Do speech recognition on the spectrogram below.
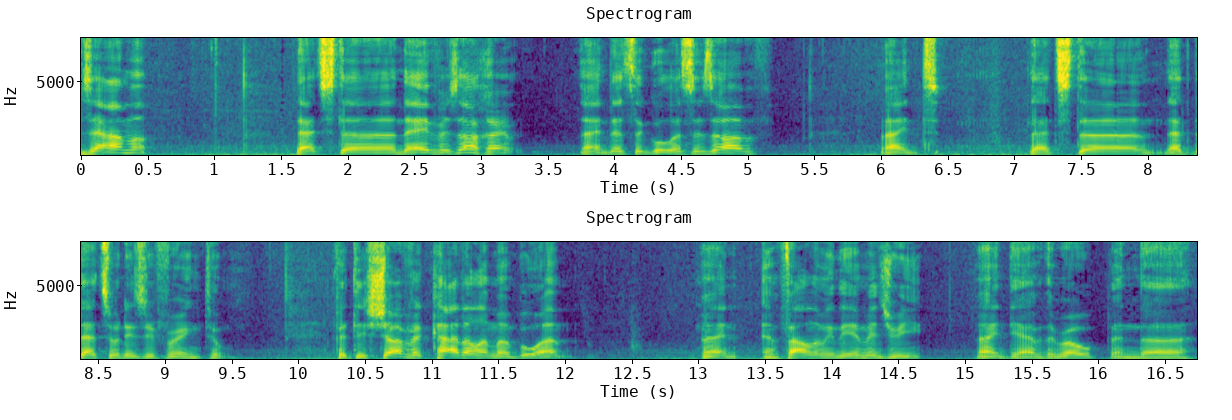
Zama, that's the the Ever Zachar, right? That's the gula of, right? That's the that, that's what he's referring to. Right? And following the imagery, right? You have the rope and the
